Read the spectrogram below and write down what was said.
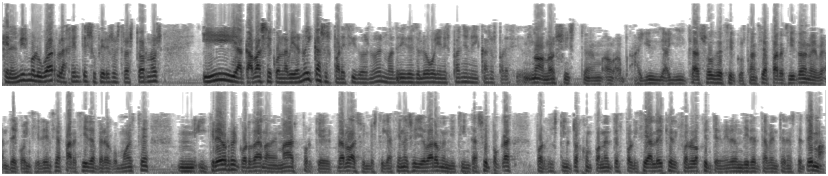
que en el mismo lugar la gente sufriera esos trastornos y acabase con la vida. No hay casos parecidos, ¿no? En Madrid, desde luego, y en España no hay casos parecidos. No, no existen. Hay, hay casos de circunstancias parecidas, de coincidencias parecidas, pero como este, mm, y creo recordar además, porque claro, las investigaciones se llevaron en distintas épocas por distintos componentes policiales que fueron los que intervinieron directamente en este este tema.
